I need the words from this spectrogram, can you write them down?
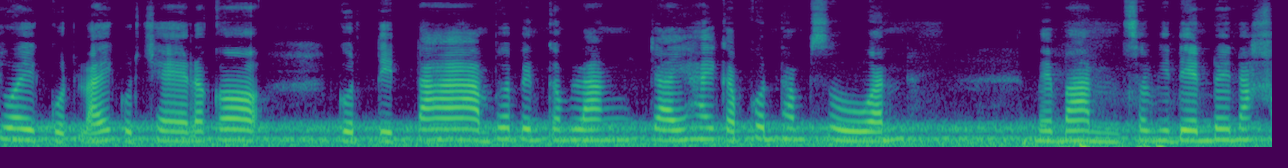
ช่วยกดไลค์กดแชร์ แล้วก็กดติดตามเพื่อเป็นกำลังใจให้กับคนทำสวนแม่บ้านสวีเดนด้วยนะค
